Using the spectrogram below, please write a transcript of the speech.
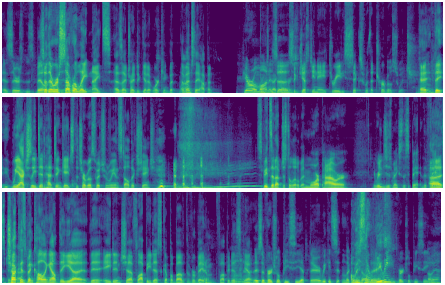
Is there is Bill? So there were Yeah. several late nights as I tried to get it working, but eventually it happened. Pierre Roman is uh, suggesting a 386 with a turbo switch. Uh, they, we actually did had to engage the turbo switch when we installed Exchange. Speeds it up just a little bit. more power. It really just makes the span. The fan Uh, Chuck has been calling out the uh, the eight inch uh, floppy disk up above the verbatim floppy disk. Yeah, Yeah, there's a virtual PC up there. We could sit and look. Oh, at is all there day. really? virtual PC? Oh yeah.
